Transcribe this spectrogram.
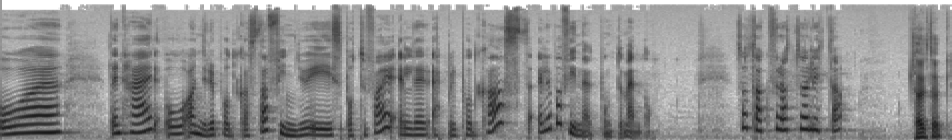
Og eh, denne og andre podkaster finner du i Spotify eller Apple Podkast eller på finnaut.no. Så takk for at du har lytta. Takk, takk.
